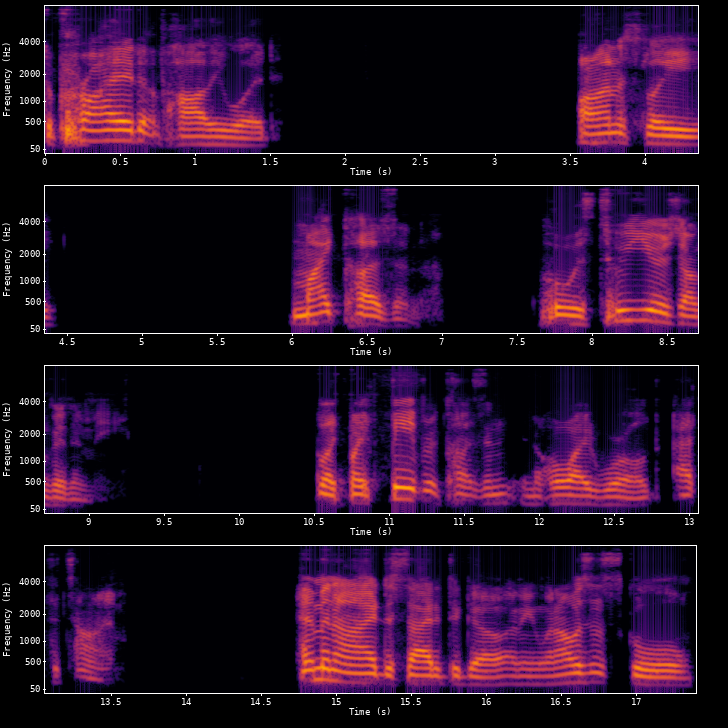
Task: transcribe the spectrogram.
the pride of hollywood honestly my cousin who is two years younger than me like my favorite cousin in the whole wide world at the time him and i decided to go. I mean when i was in school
